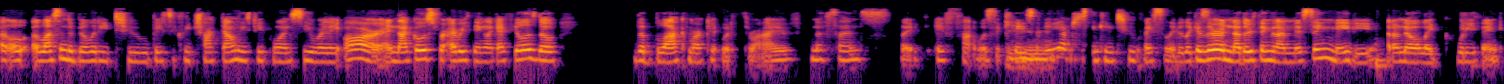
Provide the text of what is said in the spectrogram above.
a, a lessened ability to basically track down these people and see where they are. And that goes for everything. Like i feel as though the black market would thrive in a sense like if that was the case mm-hmm. maybe i'm just thinking too isolated like is there another thing that i'm missing maybe i don't know like what do you think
